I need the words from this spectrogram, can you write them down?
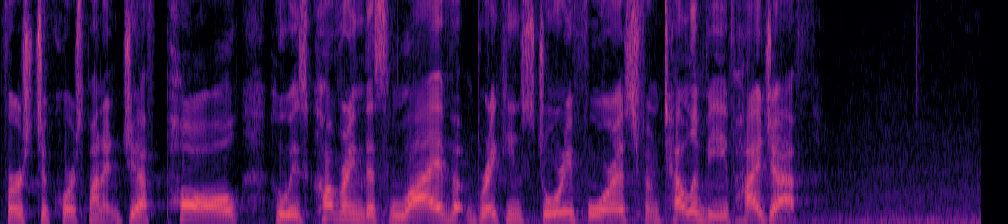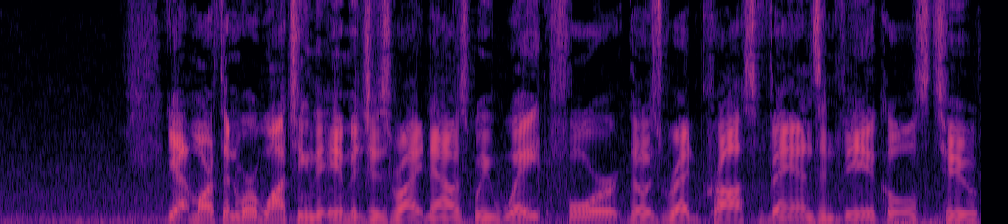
First to correspondent Jeff Paul, who is covering this live breaking story for us from Tel Aviv. Hi, Jeff. Yeah, Martha, and we're watching the images right now as we wait for those Red Cross vans and vehicles to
